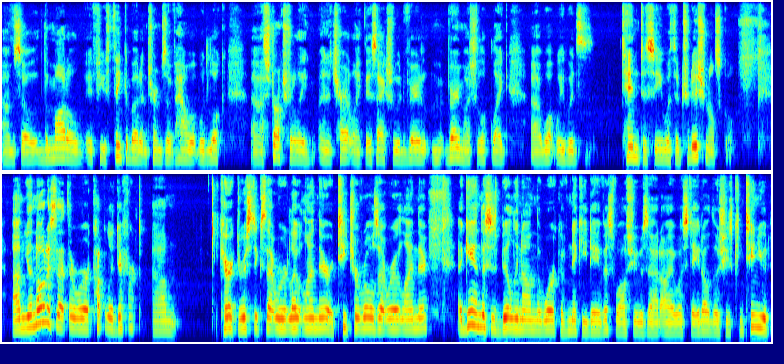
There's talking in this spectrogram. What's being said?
Um, so the model, if you think about it in terms of how it would look uh, structurally in a chart like this, actually would very, very much look like uh, what we would tend to see with a traditional school. Um, you'll notice that there were a couple of different um, characteristics that were outlined there or teacher roles that were outlined there. Again, this is building on the work of Niki Davis while she was at Iowa State, although she's continued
